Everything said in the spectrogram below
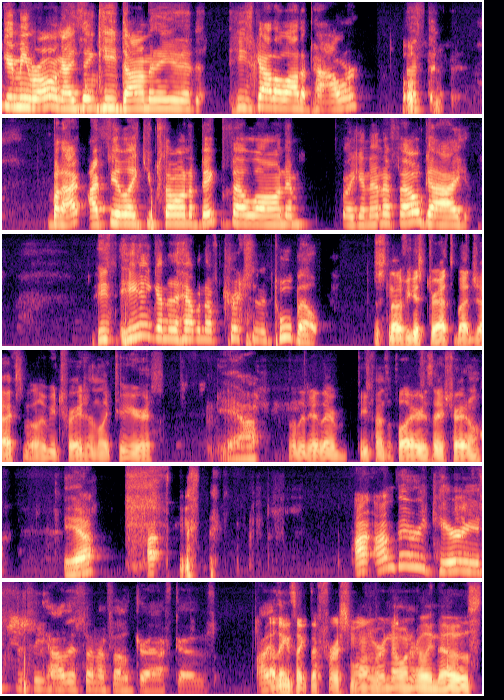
get me wrong. I think he dominated. He's got a lot of power. But, I, I feel like you're throwing a big fella on him, like an NFL guy. He's he ain't gonna have enough tricks in the tool belt. just know if he gets drafted by Jacksonville, he'll be traded in like two years. Yeah, Well, they do their defensive players, they trade them. yeah. I, I, I'm very curious to see how this NFL draft goes. I think it's like the first one where no one really knows.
